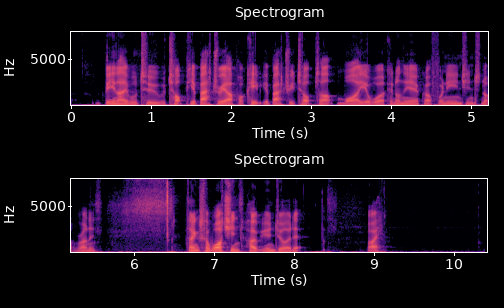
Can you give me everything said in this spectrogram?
being able to top your battery up or keep your battery topped up while you're working on the aircraft when the engine's not running. Thanks for watching, hope you enjoyed it. Bye.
